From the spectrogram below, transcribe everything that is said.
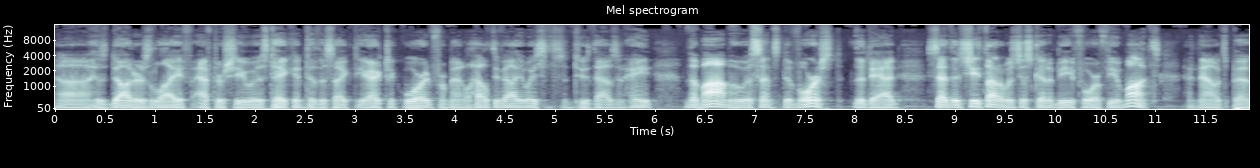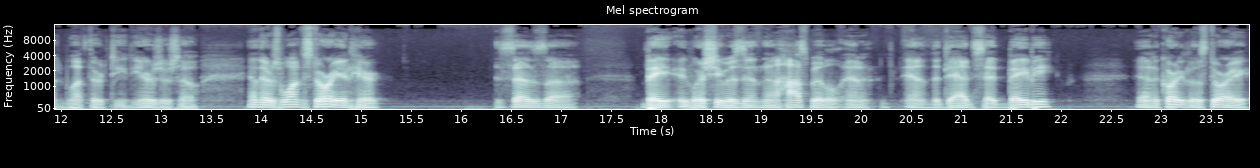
uh, his daughter's life after she was taken to the psychiatric ward for mental health evaluations in 2008. The mom, who has since divorced the dad, said that she thought it was just going to be for a few months, and now it's been, what, 13 years or so. And there's one story in here says, uh, ba- where she was in the hospital, and, and the dad said, Baby. And according to the story,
